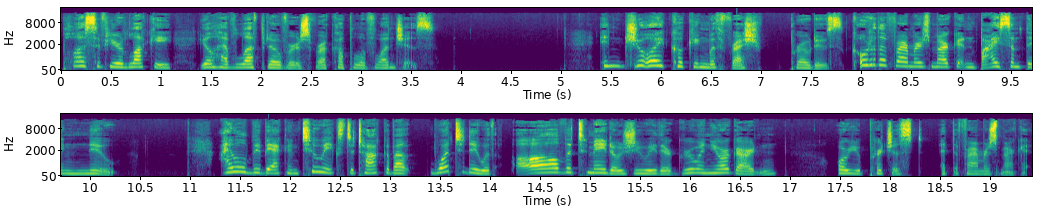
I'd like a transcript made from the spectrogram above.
Plus, if you're lucky, you'll have leftovers for a couple of lunches. Enjoy cooking with fresh produce. Go to the farmer's market and buy something new. I will be back in two weeks to talk about what to do with all the tomatoes you either grew in your garden or you purchased at the farmer's market.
